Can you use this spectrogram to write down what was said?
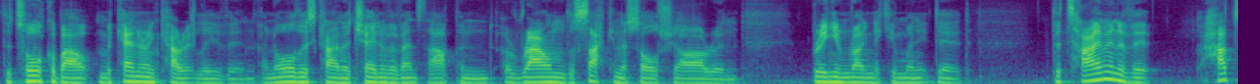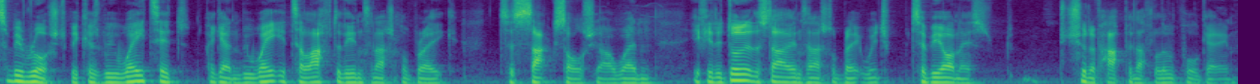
the talk about McKenna and Carrick leaving and all this kind of chain of events that happened around the sacking of Solskjaer and bringing Rangnick in when it did. The timing of it had to be rushed because we waited again. We waited till after the international break to sack Solskjaer. When if you'd have done it at the start of the international break, which to be honest should have happened after the Liverpool game,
